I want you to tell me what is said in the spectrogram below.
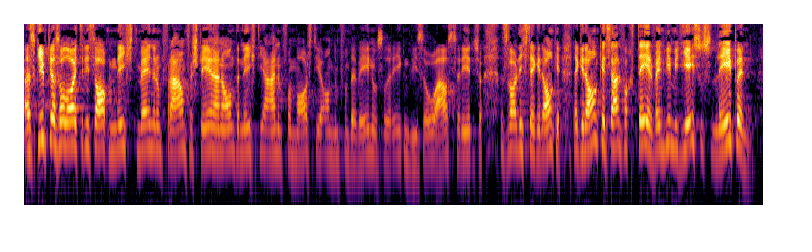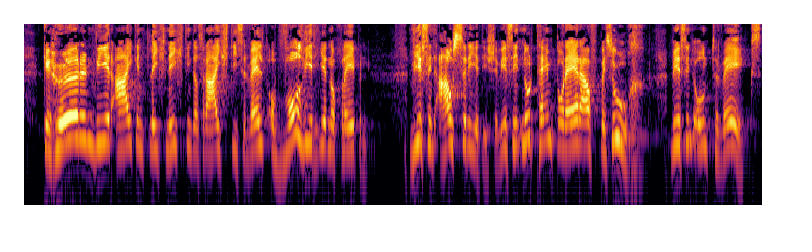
Es gibt ja so Leute, die sagen nicht, Männer und Frauen verstehen einander nicht, die einen vom Mars, die anderen von der Venus oder irgendwie so, außerirdisch. Das war nicht der Gedanke. Der Gedanke ist einfach der, wenn wir mit Jesus leben, gehören wir eigentlich nicht in das Reich dieser Welt, obwohl wir hier noch leben. Wir sind Außerirdische. Wir sind nur temporär auf Besuch. Wir sind unterwegs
